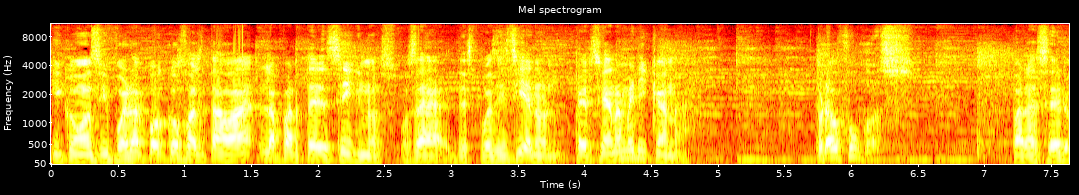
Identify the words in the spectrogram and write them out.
Y como si fuera poco, faltaba la parte de signos. O sea, después hicieron persiana americana, prófugos, para hacer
